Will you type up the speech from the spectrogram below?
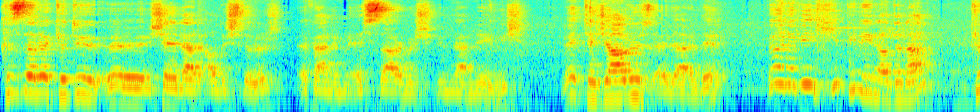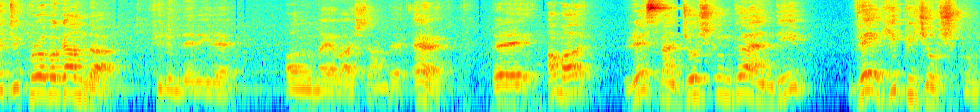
Kızlara kötü e, şeyler alıştırır. Efendim esrarmış bilmem neymiş. Ve tecavüz ederdi. Böyle bir hippiliğin adına kötü propaganda filmleriyle anılmaya başlandı. Evet. E, ama resmen Coşkun Göğen değil ve hippi coşkun.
